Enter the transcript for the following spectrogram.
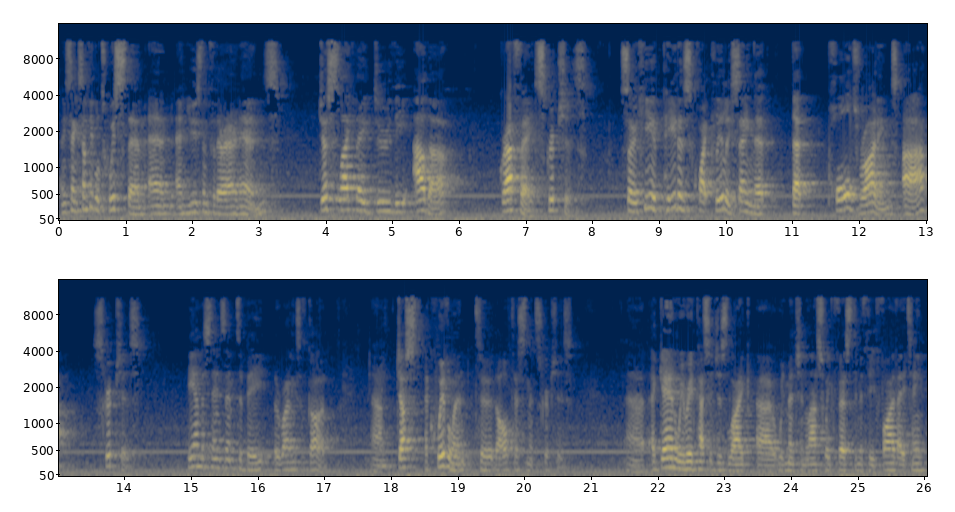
And he's saying some people twist them and, and use them for their own ends, just like they do the other graphe, scriptures. So here, Peter's quite clearly saying that, that Paul's writings are scriptures. He understands them to be the writings of God, um, just equivalent to the Old Testament scriptures. Uh, again, we read passages like uh, we mentioned last week, 1 Timothy 5.18.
